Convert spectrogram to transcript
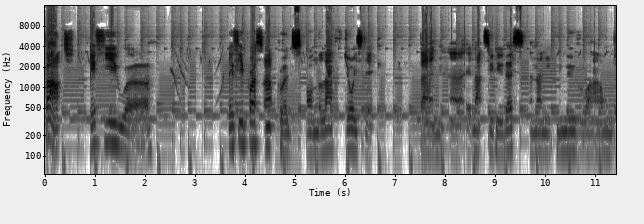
But if you uh, if you press upwards on the left joystick, then uh, it lets you do this, and then you can move around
